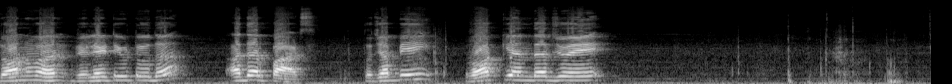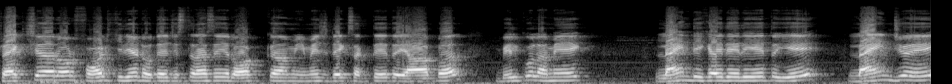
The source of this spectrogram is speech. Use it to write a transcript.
downward relative to the other parts. तो जब भी रॉक के अंदर जो है फ्रैक्चर और फॉल्ट क्रिएट होते हैं, जिस तरह से रॉक का हम इमेज देख सकते हैं तो यहाँ पर बिल्कुल हमें एक लाइन दिखाई दे रही है। तो ये लाइन जो है,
